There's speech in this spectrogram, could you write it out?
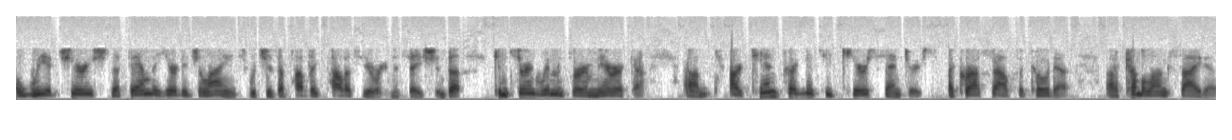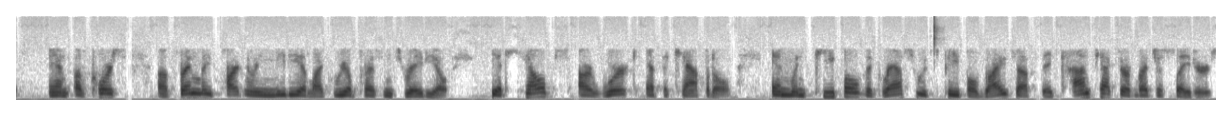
We have cherished the Family Heritage Alliance, which is a public policy organization, the Concerned Women for America, um, our 10 pregnancy care centers across South Dakota uh, come alongside us. And of course, friendly partnering media like Real Presence Radio. It helps our work at the Capitol. And when people, the grassroots people, rise up, they contact our legislators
